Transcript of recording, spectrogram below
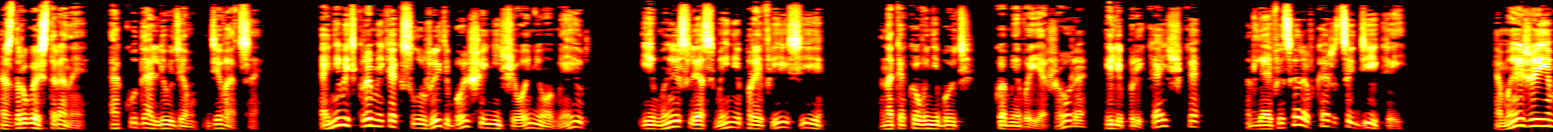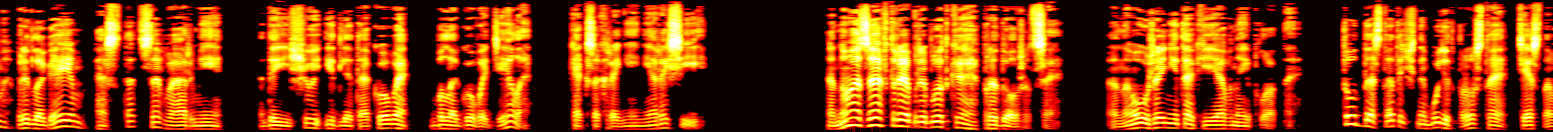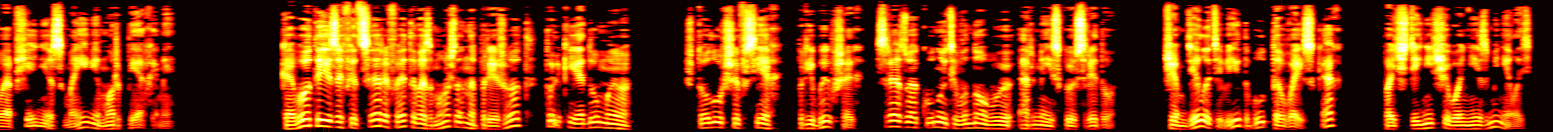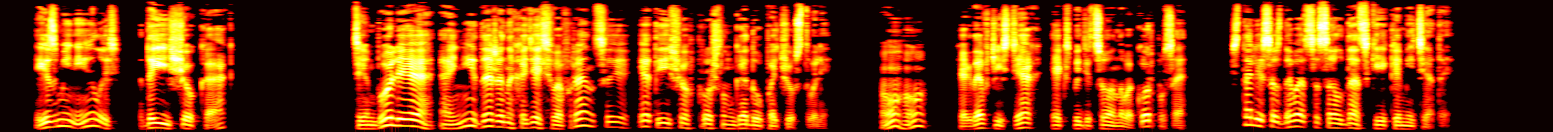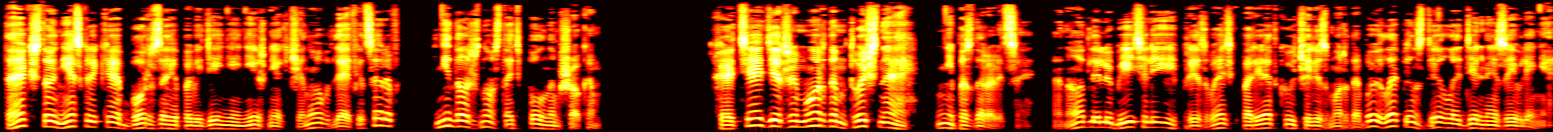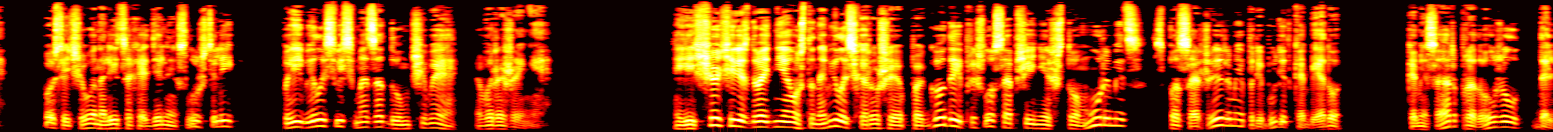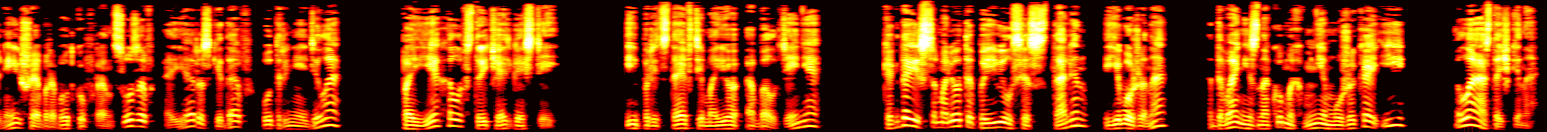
С другой стороны, а куда людям деваться? Они ведь кроме как служить больше ничего не умеют, и мысль о смене профессии на какого-нибудь комивояжера или приказчика для офицеров кажется дикой. Мы же им предлагаем остаться в армии, да еще и для такого благого дела, как сохранение России. Ну а завтра обработка продолжится, но уже не так явно и плотно. Тут достаточно будет просто тесного общения с моими морпехами. Кого-то из офицеров это, возможно, напряжет, только я думаю, что лучше всех прибывших сразу окунуть в новую армейскую среду, чем делать вид, будто в войсках почти ничего не изменилось. Изменилось, да еще как. Тем более, они, даже находясь во Франции, это еще в прошлом году почувствовали. Угу, когда в частях экспедиционного корпуса стали создаваться солдатские комитеты. Так что несколько борзое поведение нижних чинов для офицеров не должно стать полным шоком. Хотя держимордам точно не поздоровится. Но для любителей призвать к порядку через мордобой Лапин сделал отдельное заявление, после чего на лицах отдельных слушателей появилось весьма задумчивое выражение. Еще через два дня установилась хорошая погода и пришло сообщение, что Муромец с пассажирами прибудет к обеду. Комиссар продолжил дальнейшую обработку французов, а я, раскидав утренние дела, поехал встречать гостей. И представьте мое обалдение, когда из самолета появился Сталин, его жена, два незнакомых мне мужика и... Ласточкина.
